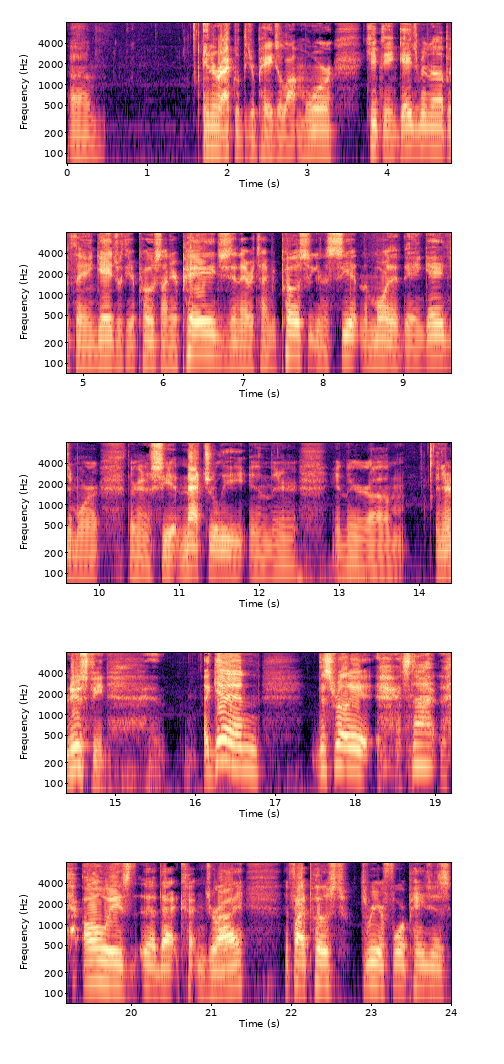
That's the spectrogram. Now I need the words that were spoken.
um, interact with your page a lot more. Keep the engagement up. If they engage with your post on your page, then every time you post, you're going to see it. And the more that they engage, the more they're going to see it naturally in their in their um, in their news feed. Again, this really it's not always uh, that cut and dry. If I post three or four pages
